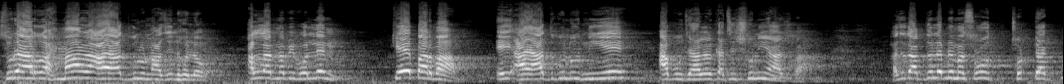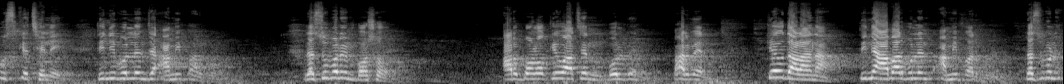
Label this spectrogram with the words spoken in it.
সূরা আর রহমান আয়াতগুলো নাজিল হলো। আল্লাহর নবী বললেন, কে পারবা এই আয়াতগুলো নিয়ে আবু জাহালের কাছে শুনিয়ে আসবা? হাজরত আবদুল্লাহ ইবনে মাসউদ ছোট্ট এক পুষ্কে ছেলে, তিনি বললেন যে, আমি পারব। রাসূল বলেন, বসো। আর বড় কেউ আছেন বলবেন, পারবেন। কেউ দাঁড়ায় না। তিনি আবার বললেন, আমি পারব। রাসূল বলেন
